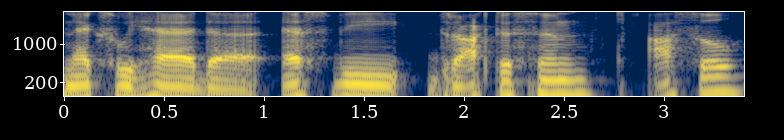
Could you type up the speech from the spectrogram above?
next, we had uh, SV Drochtersen Assel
